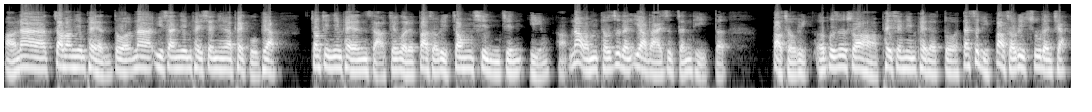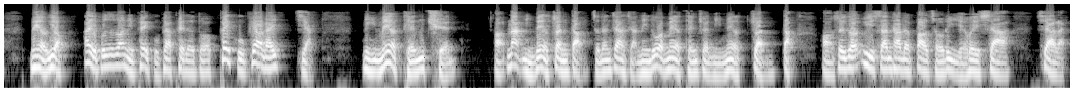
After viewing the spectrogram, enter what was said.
哦，那兆丰金配很多，那玉山金配现金要配股票，中信金配很少，结果的报酬率中信金赢。啊，那我们投资人要的还是整体的报酬率，而不是说哈配现金配的多，但是你报酬率输人家没有用。那也不是说你配股票配的多，配股票来讲，你没有填权，啊，那你没有赚到，只能这样讲。你如果没有填权，你没有赚到，啊，所以说玉山它的报酬率也会下下来。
